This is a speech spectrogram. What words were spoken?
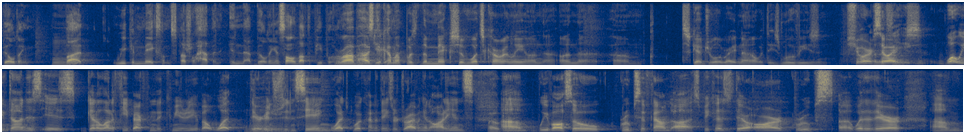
building. Mm-hmm. But we can make something special happen in that building. It's all about the people who are Rob, how'd this you come up with the mix of what's currently on the on the um, schedule right now with these movies? And Sure. other So I, what we've done is is get a lot of feedback from the community about what they're interested in seeing, what what kind of things are driving an audience. Okay. Um, we've also groups have found us because there are groups, uh, whether they're um,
